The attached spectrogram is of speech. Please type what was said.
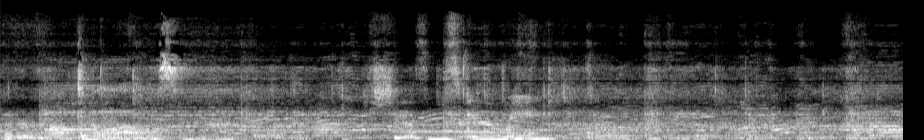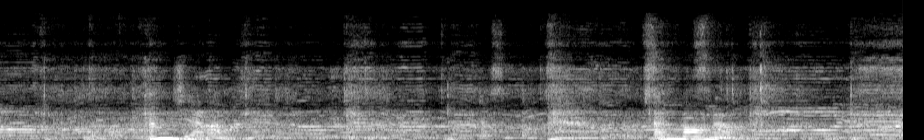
Better not tell Alison that. She doesn't scare me. I'm Jenna. And Mona.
